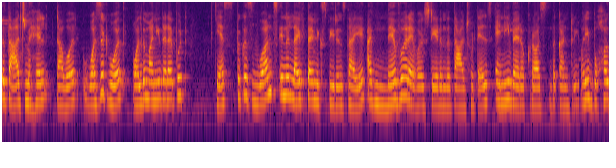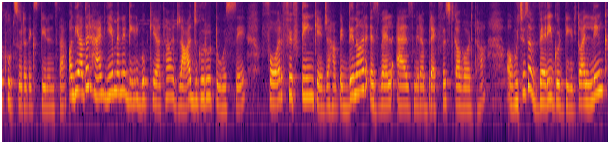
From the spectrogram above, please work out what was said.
the Taj Mahal tower was it worth all the money that I put Yes, because once in a lifetime experience था ये I've never ever stayed in the Taj hotels anywhere across the country और ये बहुत खूबसूरत experience था On the other hand ये मैंने deal book किया था राजगुरु टूर्स से for 15k जहाँ पे dinner as well as मेरा breakfast covered था uh, which is a very good deal तो link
